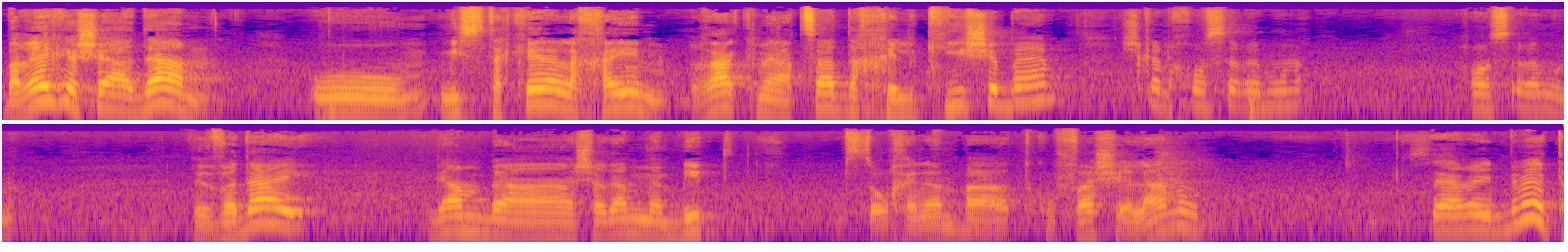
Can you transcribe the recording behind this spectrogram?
ברגע שהאדם הוא מסתכל על החיים רק מהצד החלקי שבהם, יש כאן חוסר אמונה. חוסר אמונה. בוודאי, גם כשאדם מביט, לצורך העניין, בתקופה שלנו, זה הרי באמת,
